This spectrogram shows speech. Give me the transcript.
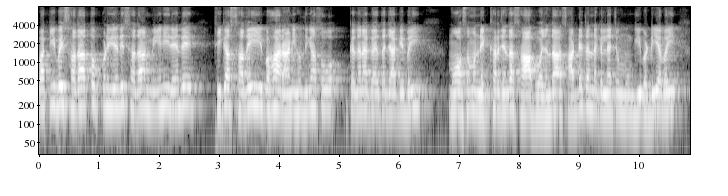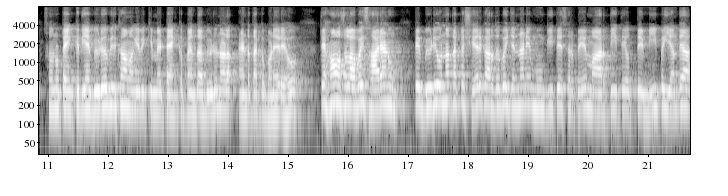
ਬਾਕੀ ਬਈ ਸਦਾ ਧੁੱਪ ਨਹੀਂ ਰਹਿੰਦੀ, ਸਦਾ ਮੀਂਹ ਨਹੀਂ ਰਹਿੰਦੇ। ਠੀਕ ਆ, ਸਦਾ ਹੀ ਬਹਾਰਾਂ ਨਹੀਂ ਹੁੰਦੀਆਂ। ਸੋ ਕਦੇ ਨਾ ਕਦੇ ਤਾਂ ਜਾ ਕੇ ਬਈ ਮੌਸਮ ਨਿਖਰ ਜਾਂਦਾ, ਸਾਫ਼ ਹੋ ਜਾਂਦਾ। 3.5 ਕਿੱਲਿਆਂ ਚੋਂ ਮੂੰਗੀ ਵੱਢੀ ਆ ਬਈ। ਤੁਹਾਨੂੰ ਟੈਂਕ ਦੀਆਂ ਵੀਡੀਓ ਵੀ ਦਿਖਾਵਾਂਗੇ ਵੀ ਕਿਵੇਂ ਟੈਂਕ ਪੈਂਦਾ। ਵੀਡੀਓ ਨਾਲ ਐਂਡ ਤੱਕ ਬਣੇ ਰਹੋ। ਤੇ ਹੌਸਲਾ ਬਈ ਸਾਰਿਆਂ ਨੂੰ ਤੇ ਵੀਡੀਓ ਉਹਨਾਂ ਤੱਕ ਸ਼ੇਅਰ ਕਰ ਦਿਓ ਬਈ ਜਿਨ੍ਹਾਂ ਨੇ ਮੂੰਗੀ ਤੇ ਸਰਪੇ ਮਾਰਤੀ ਤੇ ਉੱਤੇ ਮੀਂਹ ਪਈ ਜਾਂਦੇ ਆ,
